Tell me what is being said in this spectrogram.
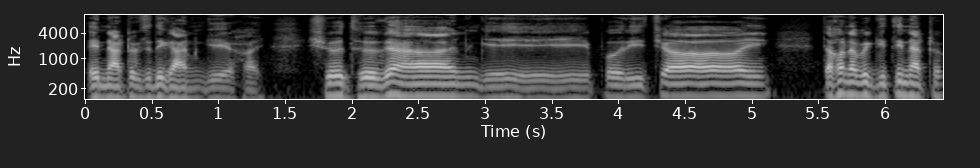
এই নাটক যদি গান গেয়ে হয়, শুধু গান গেয়ে পরিচয় তখন হবে গীতি নাটক।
